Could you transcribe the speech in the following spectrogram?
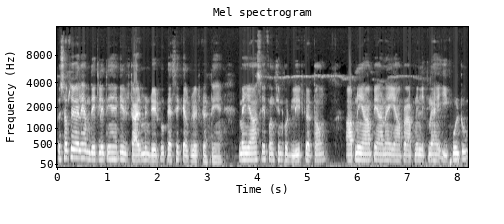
तो सबसे पहले हम देख लेते हैं कि रिटायरमेंट डेट को कैसे कैलकुलेट करते हैं। मैं यहाँ से फ़ंक्शन को डिलीट करता हूँ। आपने यहाँ पे आना है, यहाँ पर आपने लिखना है इक्वल टू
